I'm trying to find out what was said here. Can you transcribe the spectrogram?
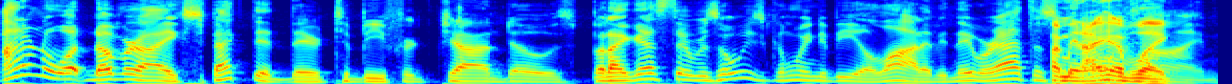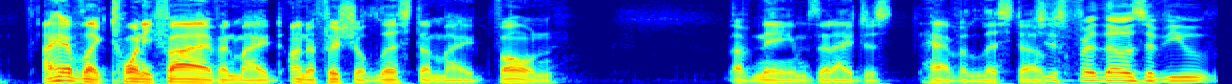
I don't know what number I expected there to be for John Doe's, but I guess there was always going to be a lot. I mean, they were at this. I mean, I have the like. I have like 25 in my unofficial list on my phone of names that I just have a list of. Just for those of you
